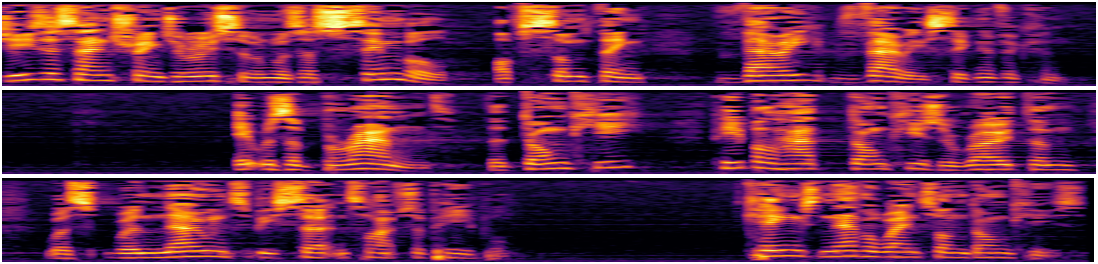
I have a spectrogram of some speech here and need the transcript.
Jesus entering Jerusalem was a symbol of something very, very significant. It was a brand. The donkey, people had donkeys who rode them was, were known to be certain types of people. Kings never went on donkeys.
